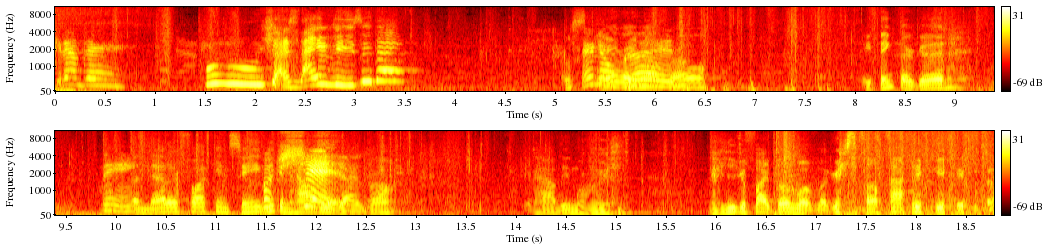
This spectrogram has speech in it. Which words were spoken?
Get out there. Ooh, you guys like me, see that? I'm scared no right good. now, bro. They think they're good. They Another fucking scene. Oh, you can have shit. these guys, bro. You can have these motherfuckers. You can fight those motherfuckers. I'm out of here, bro.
